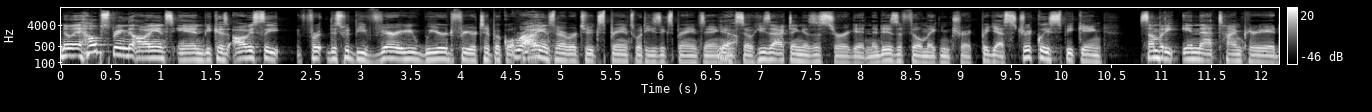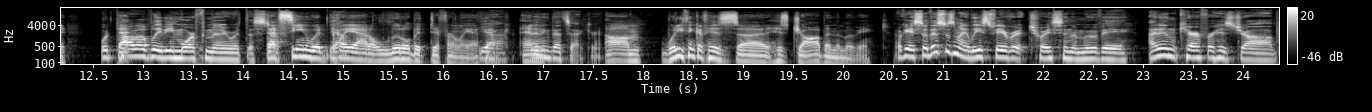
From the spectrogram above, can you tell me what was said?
No, it helps bring the audience in because obviously for this would be very weird for your typical Right. audience member to experience what he's experiencing. Yeah. And so he's acting as a surrogate and it is a filmmaking trick. But yes, strictly speaking, somebody in that time period Would That- probably be more familiar with this stuff. that scene would Yeah. play out a little bit differently, I yeah, think. And I think that's accurate. um what do you think of his uh his job in the movie? Okay, so this was my least favorite choice in the movie. I didn't care for his job.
